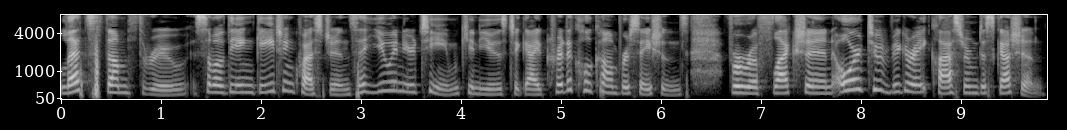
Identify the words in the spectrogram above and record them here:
Let's thumb through some of the engaging questions that you and your team can use to guide critical conversations for reflection or to invigorate classroom discussion.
